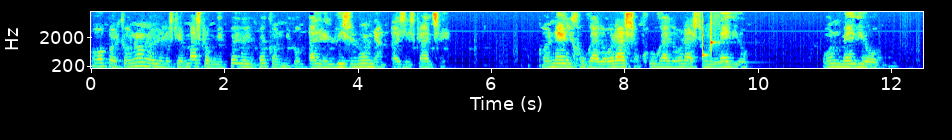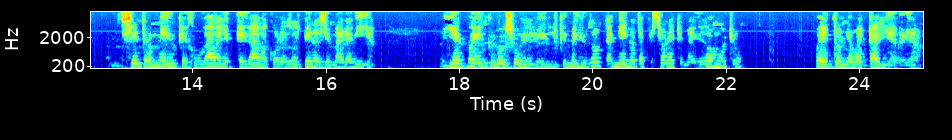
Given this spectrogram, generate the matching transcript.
Oh, pues con uno de los que más con mi fue, fue con mi compadre Luis Luna, en paz descanse. Con él, jugadorazo, jugadorazo, un medio, un medio, centro medio que jugaba, le pegaba con las dos piernas de maravilla y él fue incluso el, que me ayudó, también otra persona que me ayudó mucho fue Antonio Bataglia, ¿verdad?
